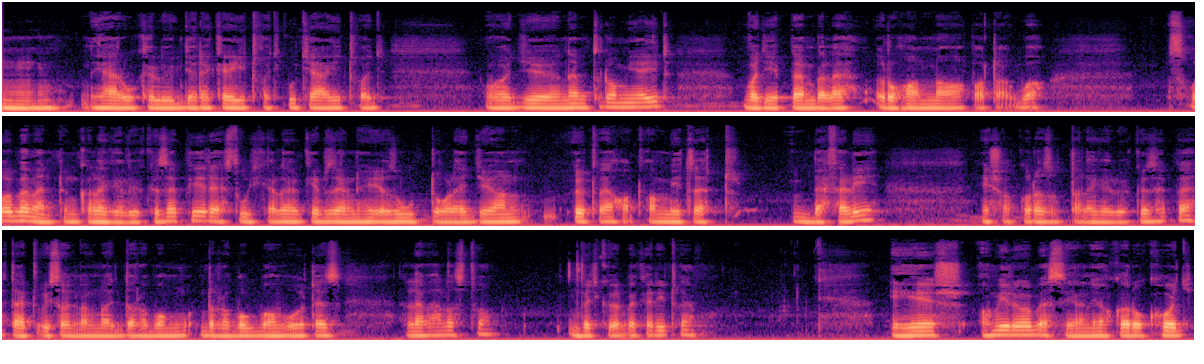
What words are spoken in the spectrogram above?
mm, járókelők gyerekeit, vagy kutyáit, vagy, vagy nem tudom mieit, vagy éppen bele rohanna a patakba. Szóval bementünk a legelő közepére, ezt úgy kell elképzelni, hogy az úttól egy olyan 50-60 métert befelé, és akkor az ott a legelő közepe, tehát viszonylag nagy darabon, darabokban volt ez leválasztva, vagy körbekerítve. És amiről beszélni akarok, hogy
